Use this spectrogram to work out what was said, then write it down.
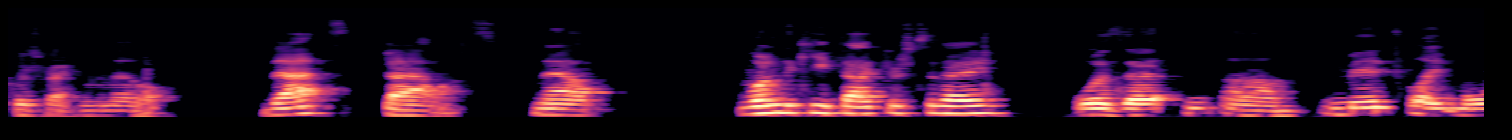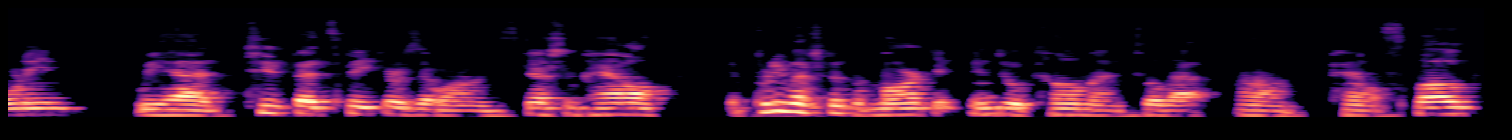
push back in the middle. That's balance. Now, one of the key factors today was that um, mid to late morning, we had two Fed speakers that were on a discussion panel. It pretty much put the market into a coma until that um, panel spoke.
